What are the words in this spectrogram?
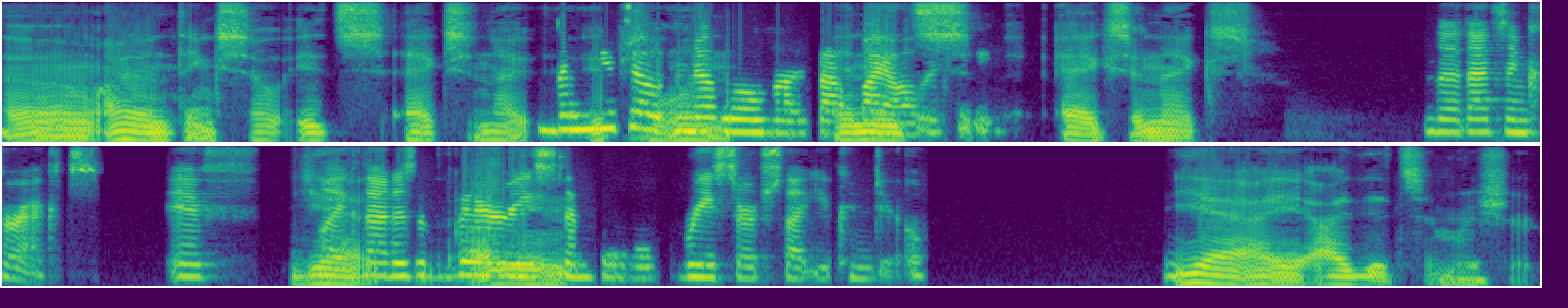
Um, I don't think so. It's X and I. But you don't know a lot about biology. it's X and X. That that's incorrect. If Yeah, like that is a very mean- simple research that you can do. yeah. I I did some research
